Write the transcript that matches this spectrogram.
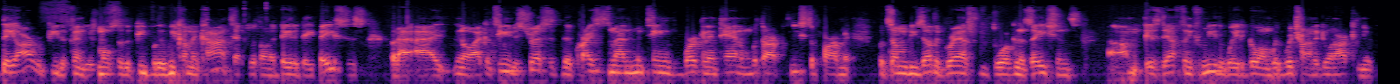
they are repeat offenders. Most of the people that we come in contact with on a day to day basis. But I, I, you know, I continue to stress that the crisis management team working in tandem with our police department, with some of these other grassroots organizations, um, is definitely for me the way to go and what we're trying to do in our community.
